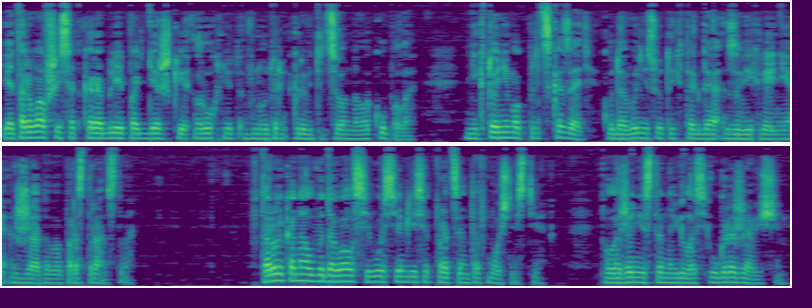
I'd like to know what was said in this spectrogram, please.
и, оторвавшись от кораблей поддержки, рухнет внутрь гравитационного купола. Никто не мог предсказать, куда вынесут их тогда завихрения сжатого пространства. Второй канал выдавал всего 70% мощности. Положение становилось угрожающим.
